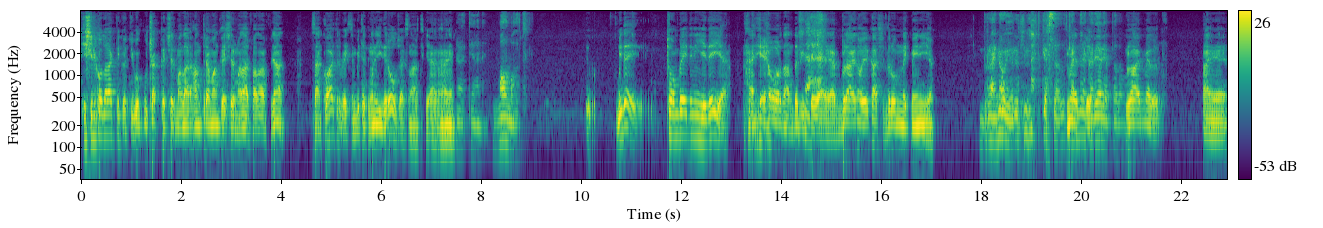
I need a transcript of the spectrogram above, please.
kişilik olarak da kötü. Bu uçak kaçırmalar, antrenman kaçırmalar falan filan. Sen quarterback'sin. Bir takımın lideri olacaksın artık yani. Hani. Evet yani. Mal malıt. Bir de Tom Brady'nin yedeği ya. Hani oradan da bir şey yani. Brian Hoyer kaç yıldır onun ekmeğini yiyor. Brian Hoyer, Matt Cassell kendine kariyer yaptı adam. Ryan Mallett. Hani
